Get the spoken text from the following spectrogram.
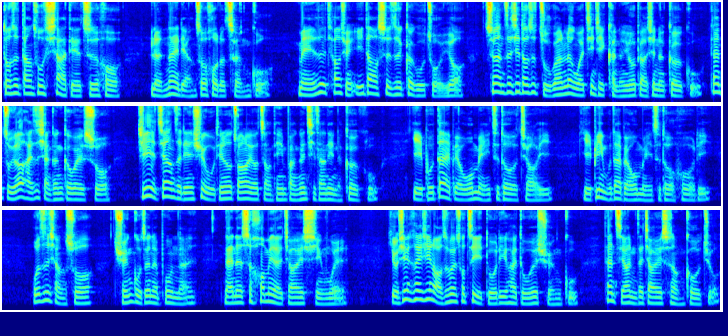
都是当初下跌之后忍耐两周后的成果。每日挑选一到四只个股左右，虽然这些都是主观认为近期可能有表现的个股，但主要还是想跟各位说，即使这样子连续五天都抓到有涨停板跟起涨点的个股，也不代表我每一次都有交易，也并不代表我每一次都有获利。我只想说，选股真的不难，难的是后面的交易行为。有些黑心老师会说自己多厉害、多会选股，但只要你在交易市场够久，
